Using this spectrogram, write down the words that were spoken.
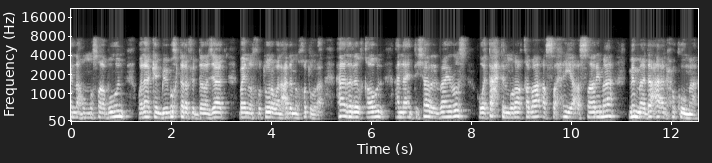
أنهم مصابون ولكن بمختلف الدرجات بين الخطورة والعدم الخطورة. هذا للقول أن انتشار الفيروس هو تحت المراقبة الصحية الصارمة مما دعا الحكومة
